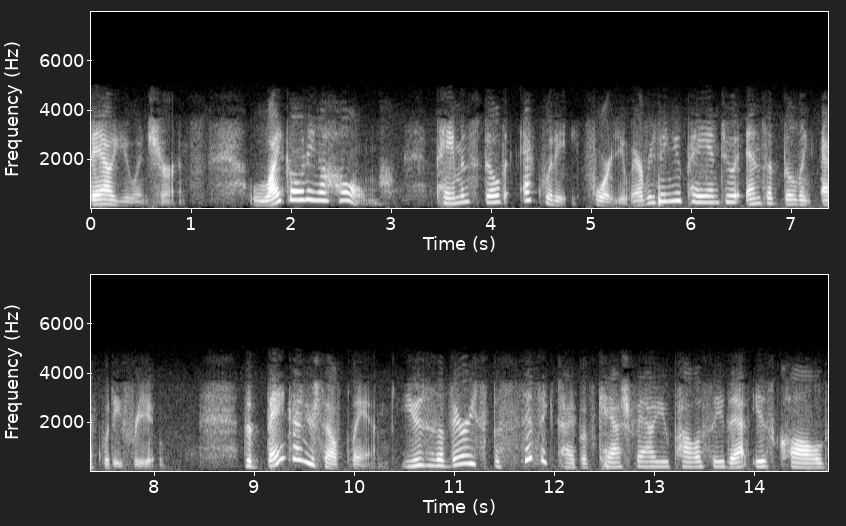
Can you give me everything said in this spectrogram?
value insurance. Like owning a home, payments build equity for you. Everything you pay into it ends up building equity for you. The Bank on Yourself plan uses a very specific type of cash value policy that is called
